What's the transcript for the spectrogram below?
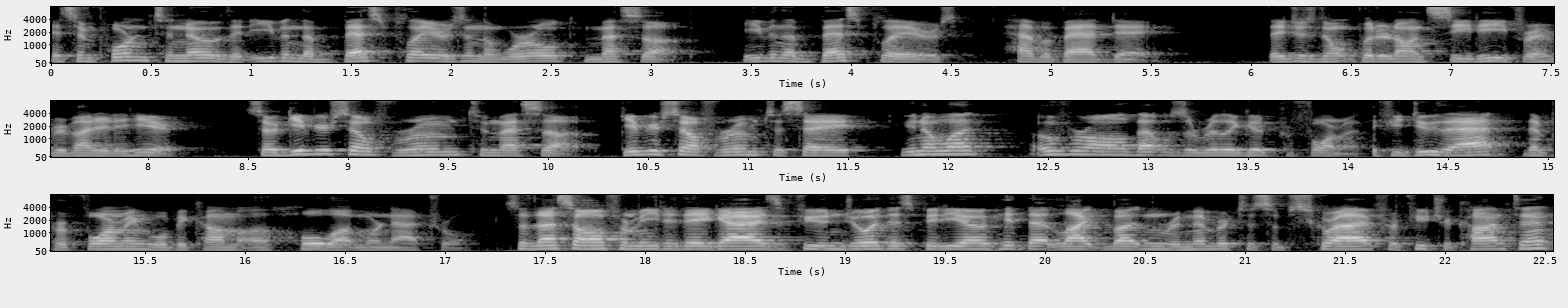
It's important to know that even the best players in the world mess up. Even the best players have a bad day. They just don't put it on CD for everybody to hear. So give yourself room to mess up. Give yourself room to say, you know what, overall that was a really good performance. If you do that, then performing will become a whole lot more natural. So that's all for me today, guys. If you enjoyed this video, hit that like button. Remember to subscribe for future content,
